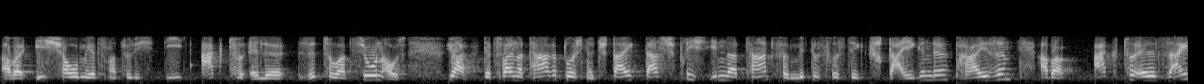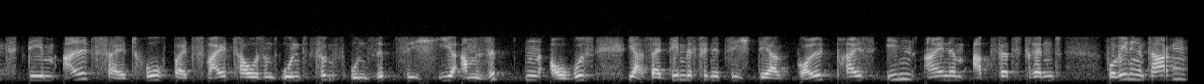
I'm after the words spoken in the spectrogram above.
aber ich schaue mir jetzt natürlich die aktuelle Situation aus. Ja, der 200-Tage-Durchschnitt steigt, das spricht in der Tat für mittelfristig steigende Preise, aber aktuell seit dem Allzeithoch bei 2075 hier am 7. August. Ja, seitdem befindet sich der Goldpreis in einem Abwärtstrend vor wenigen Tagen,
